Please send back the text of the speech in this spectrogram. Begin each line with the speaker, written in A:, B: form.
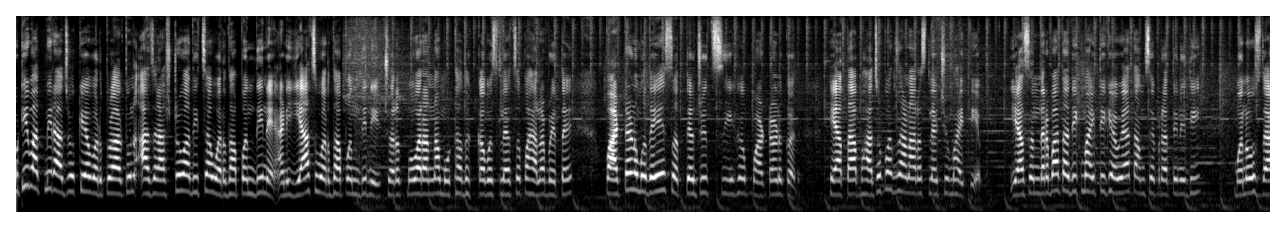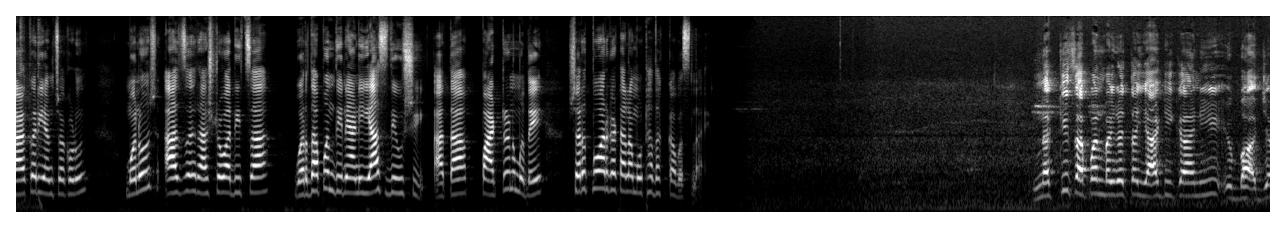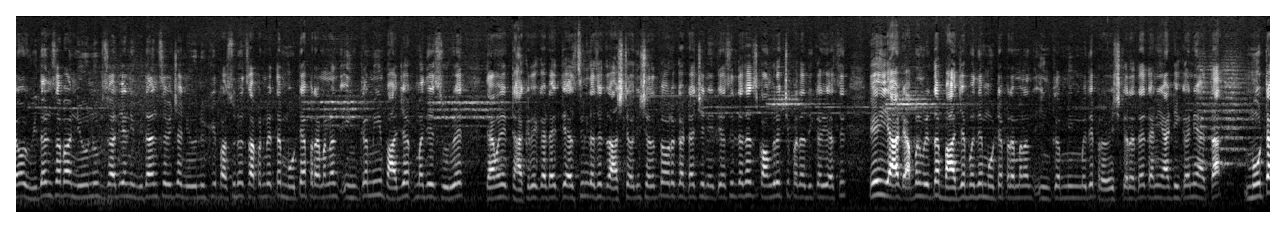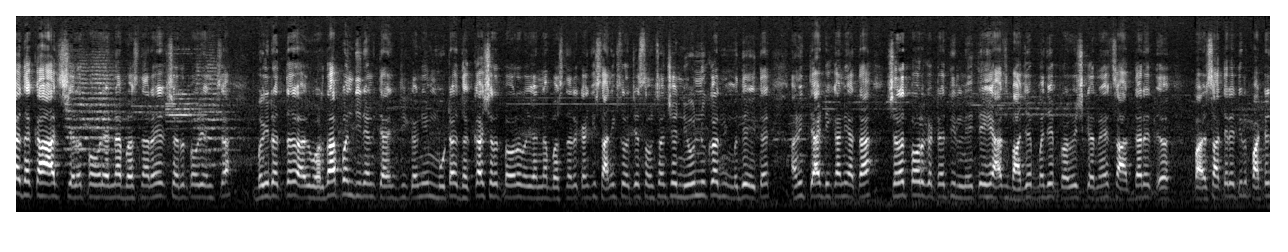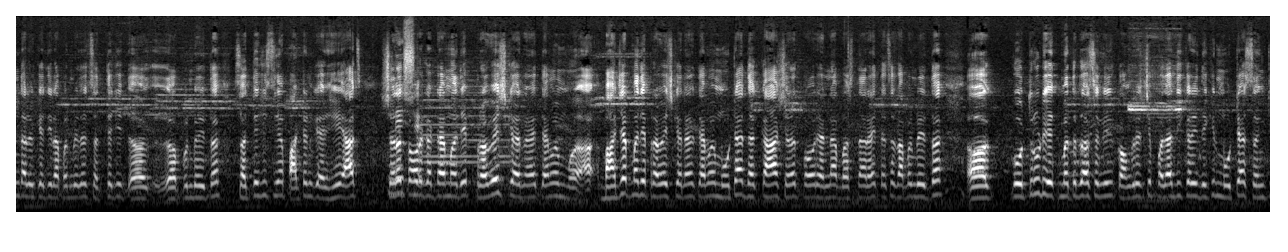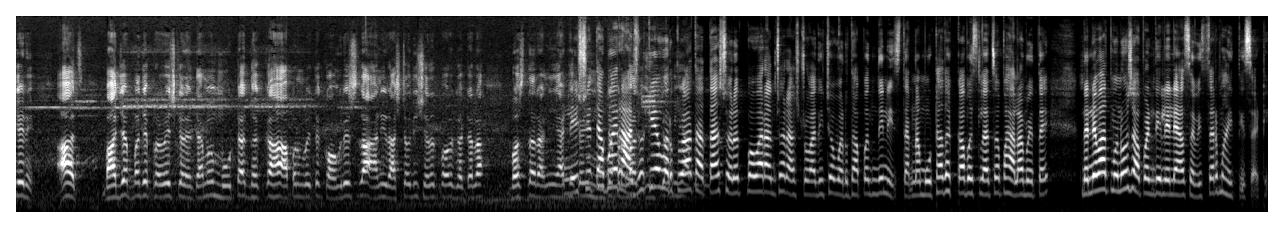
A: मोठी बातमी राजकीय वर्तुळातून आज राष्ट्रवादीचा वर्धापन दिन आहे आणि याच वर्धापन दिनी शरद पवारांना मोठा धक्का बसल्याचं पाहायला मिळतंय. पाटणमध्ये सत्यजित सिंह पाटणकर हे आता भाजपत जाणार असल्याची माहिती आहे. या संदर्भात अधिक माहिती घेऊयात आमचे प्रतिनिधी मनोज दाळकर यांच्याकडून. मनोज आज राष्ट्रवादीचा वर्धापन दिन आहे आणि याच दिवशी आता पाटणमध्ये शरद पवार गटाला मोठा धक्का बसला आहे
B: नक्कीच आपण बघितलं तर या ठिकाणी बा- जेव्हा विधानसभा निवडणूक झाली आणि विधानसभेच्या निवडणुकीपासूनच आपण बघितलं मोठ्या प्रमाणात इन्कमिंग भाजपमध्ये सुरू आहे. त्यामध्ये ठाकरे गटाचे असतील तसेच राष्ट्रवादी शरद पवार गटाचे नेते असतील तसेच काँग्रेसचे पदाधिकारी असतील हे या आपण बघितलं भाजपमध्ये मोठ्या प्रमाणात इन्कमिंगमध्ये प्रवेश करत आहेत. आणि या ठिकाणी आता मोठा धक्का आज शरद पवार यांना बसणार आहे. शरद पवार यांचा बघितलं तर वर्धापन दिन आणि त्या ठिकाणी मोठा धक्का शरद पवार यांना बसणार आहे. कारण की स्थानिक स्वराज्य संस्थांच्या निवडणुकांमध्ये येत आहेत. आणि त्या ठिकाणी आता शरद पवार गटातील नेते हे आज भाजपमध्ये प्रवेश करणे सातारे साताऱ्यात पा साताऱ्यातील पाटण तालुक्यातील आपण बघितलं सत्यजित आपण बघितलं सत्यजित सिंह पाटणकर हे आज शरद पवार गटामध्ये प्रवेश करणार आहे त्यामुळे भाजपमध्ये प्रवेश करणार आहे त्यामुळे मोठा धक्का हा शरद पवार यांना बसणार आहे. तसंच आपण बघितलं कोथरूड येत मतदारसंघातील काँग्रेसचे पदाधिकारी देखील मोठ्या संख्येने आज भाजपमध्ये प्रवेश करणार त्यामुळे मोठा धक्का हा आपण बघितलं काँग्रेसला आणि राष्ट्रवादी शरद पवार गटाला बसणार आणि या ठिकाणी
A: त्यामुळे राजकीय वर्तुळात आता शरद पवारांच्या राष्ट्रवादीच्या वर्धापन दिनीच त्यांना मोठा धक्का बसल्याचं पाहायला मिळतंय. धन्यवाद मनोज आपण दिलेल्या सविस्तर माहितीसाठी.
